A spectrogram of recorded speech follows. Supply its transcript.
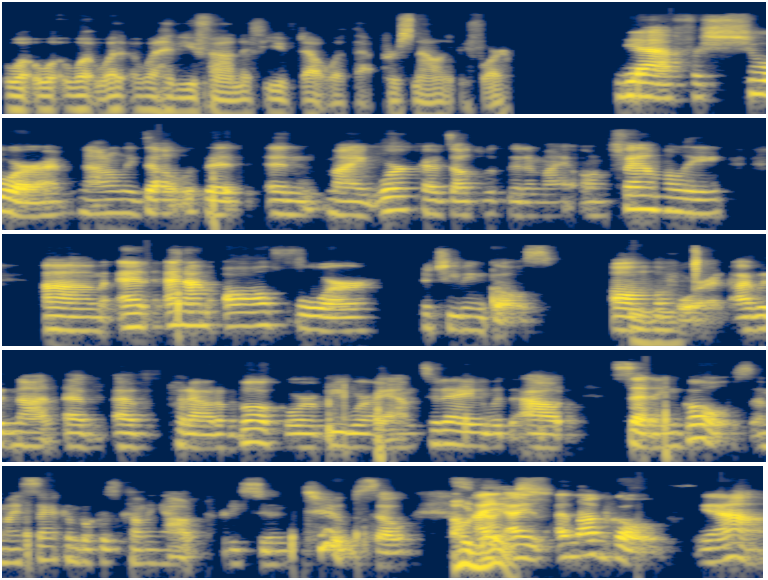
what what what, what have you found if you've dealt with that personality before yeah, for sure. I've not only dealt with it in my work, I've dealt with it in my own family. Um, and, and I'm all for achieving goals, all mm-hmm. for it. I would not have, have put out a book or be where I am today without setting goals. And my second book is coming out pretty soon too. So oh, nice. I, I, I love goals. Yeah.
